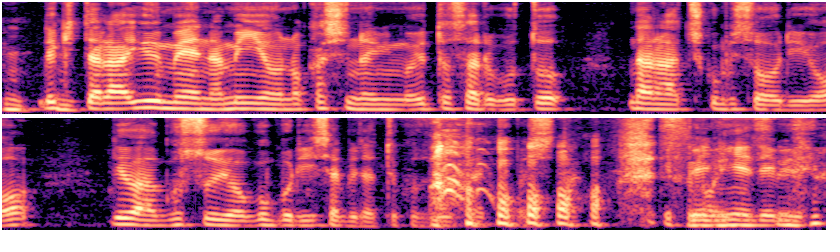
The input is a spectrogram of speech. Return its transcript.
うんできたら有名な民謡の歌詞の意味もゆたさることならちこみそうりよ。ではぐすよごぶりしゃべらということでいただきました。すごいですね。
